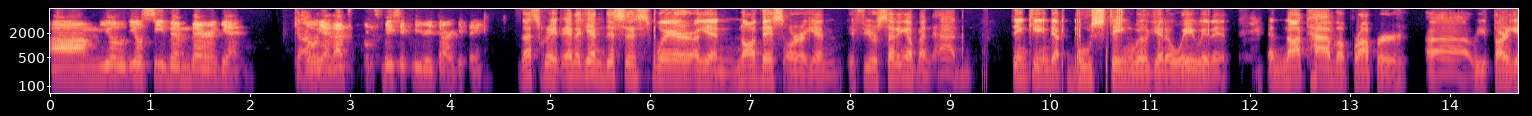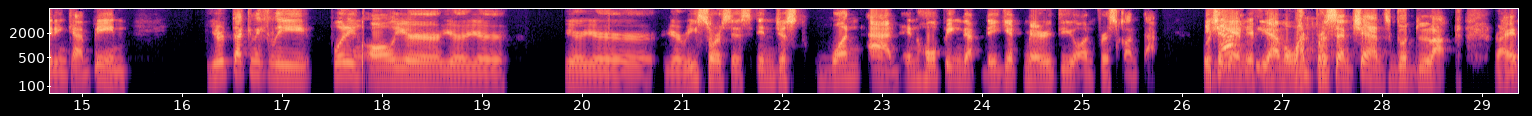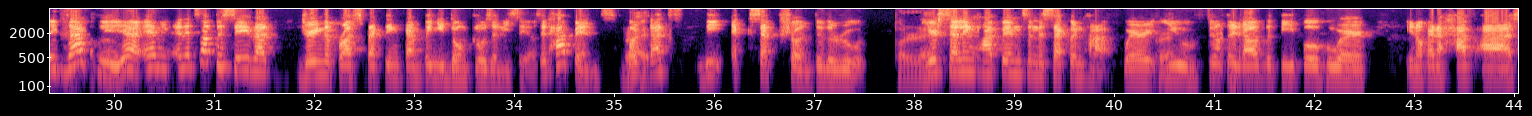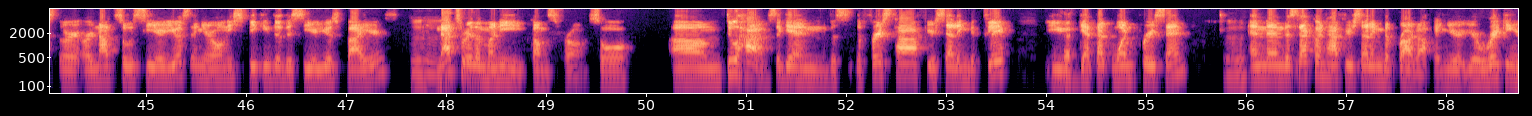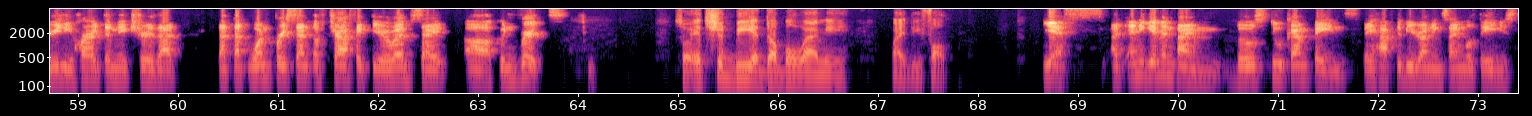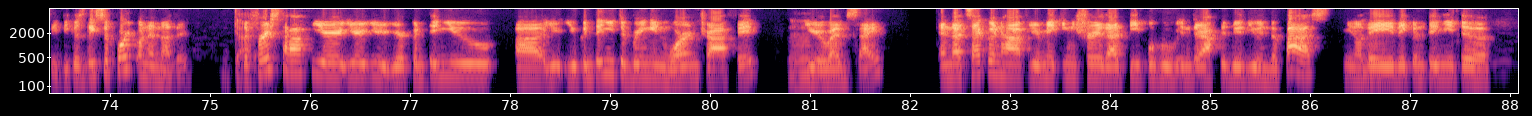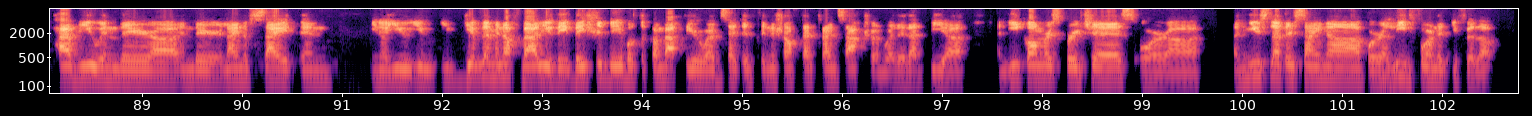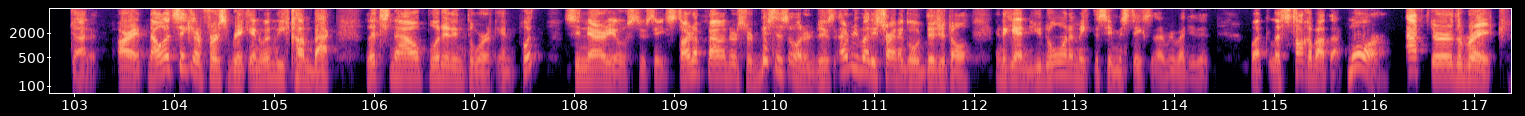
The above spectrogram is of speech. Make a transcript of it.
um, you'll you'll see them there again. Got so it. yeah, that's that's basically retargeting. That's great. And again, this is where again, novice or again, if you're setting up an ad thinking that boosting will get away with it and not have a proper uh, retargeting campaign, you're technically putting all your your your your your your resources in just one ad and hoping that they get married to you on first contact. Which again, if you have a one percent chance, good luck, right? Exactly. Yeah, and and it's not to say that during the prospecting campaign you don't close any sales. It happens, but Right. that's the exception to the rule. Correct. Your selling happens in the second half where Correct. you've filtered out the people who are, you know, kind of half-assed or, or not so serious and you're only speaking to the serious buyers. Mhm. That's where the money comes from. So um, two halves. Again, the, the first half, you're selling the clip. You Okay. get that 1%. Mhm. And then the second half, you're selling the product. And you're, you're working really hard to make sure that that, that 1% of traffic to your website uh, converts. So it should be a double whammy by default. Yes, at any given time, those two campaigns they have to be running simultaneously because they support one another. Got the it. first half, you're you're you're, continue uh you, you continue to bring in warm traffic Mhm. to your website, and that second half, you're making sure that people who've interacted with you in the past, you know, Mhm. they they continue to have you in their uh, in their line of sight and. You know, you, you, you give them enough value, they, they should be able to come back to your website and finish off that transaction, whether that be a, an e-commerce purchase or uh, a newsletter sign up or a lead form that you fill up. Got it. All right. Now let's take our first break. And when we come back, let's now put it into work and put scenarios to say startup founders or business owners because everybody's trying to go digital. And again, you don't want to make the same mistakes that everybody did. But let's talk about that more after the break.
